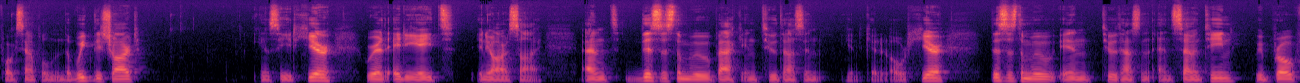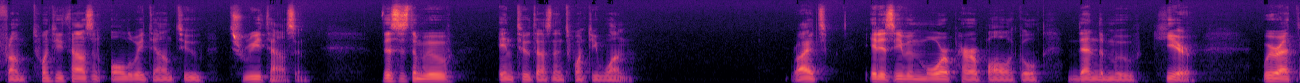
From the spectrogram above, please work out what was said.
for example, in the weekly chart, you can see it here. We're at 88 in the RSI. And this is the move back in 2000. You can get it over here. This is the move in 2017. We broke from 20,000 all the way down to 3,000. This is the move in 2021. Right? It is even more parabolical than the move here. We're at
